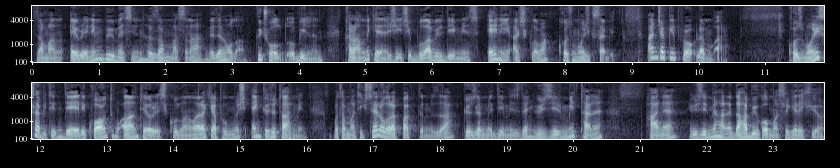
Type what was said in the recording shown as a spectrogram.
Zaman evrenin büyümesinin hızlanmasına neden olan güç olduğu bilinen karanlık enerji için bulabildiğimiz en iyi açıklama kozmolojik sabit. Ancak bir problem var. Kozmolojik sabitin değeri kuantum alan teorisi kullanılarak yapılmış en kötü tahmin. Matematiksel olarak baktığımızda gözlemlediğimizden 120 tane hane, 120 hane daha büyük olması gerekiyor.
